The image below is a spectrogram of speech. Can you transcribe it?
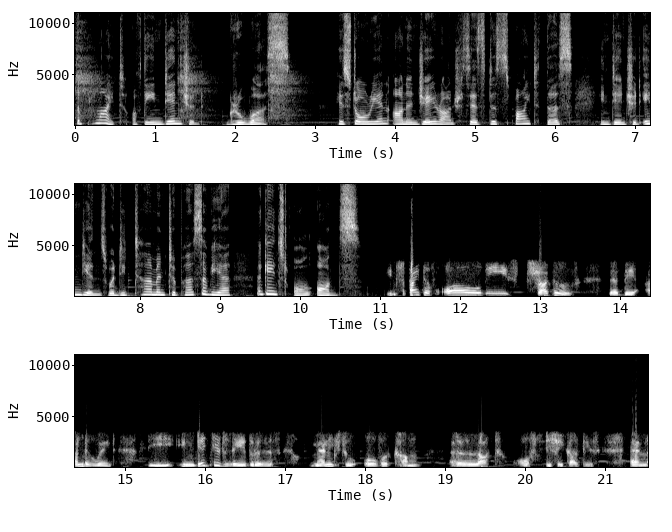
the plight of the indentured grew worse. Historian Anand Jairaj says despite this, indentured Indians were determined to persevere against all odds. In spite of all these struggles that they underwent, the indentured laborers managed to overcome a lot of difficulties. And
